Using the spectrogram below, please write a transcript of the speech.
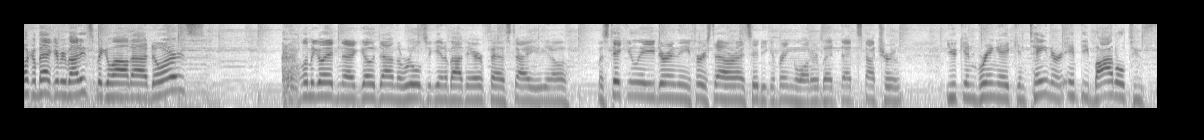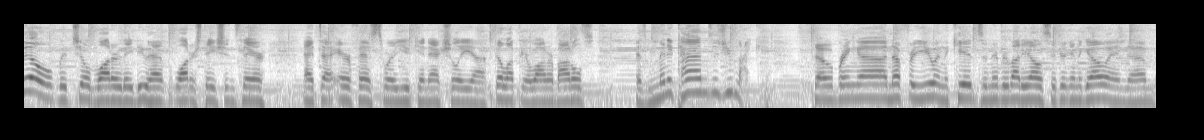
Welcome back, everybody. It's Big and Wild Outdoors. Let me go ahead and uh, go down the rules again about the Airfest. I, you know, mistakenly during the first hour I said you can bring water, but that's not true. You can bring a container, empty bottle to fill with chilled water. They do have water stations there at uh, Airfest where you can actually uh, fill up your water bottles as many times as you like. So bring uh, enough for you and the kids and everybody else if you're going to go and um,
